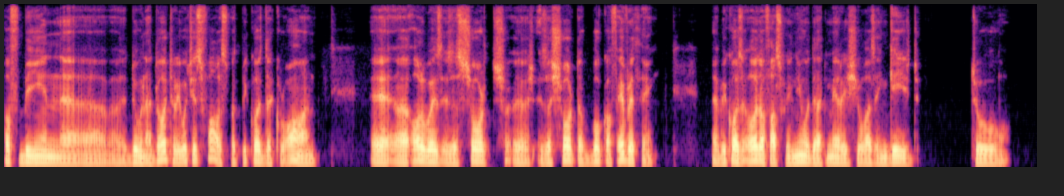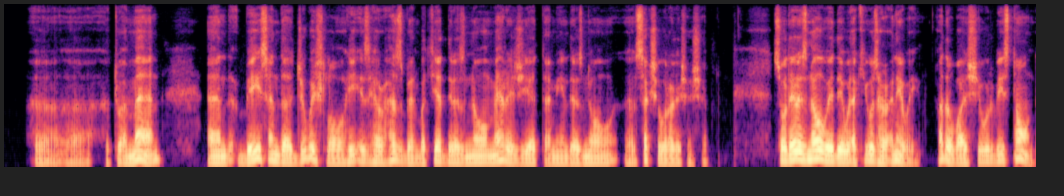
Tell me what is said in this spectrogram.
of being uh, doing adultery, which is false. But because the Quran uh, uh always is a short uh, is a short of book of everything, uh, because all of us we knew that Mary she was engaged to to a man, and based on the Jewish law, he is her husband, but yet there is no marriage yet. I mean, there's no sexual relationship. So there is no way they will accuse her anyway. Otherwise, she will be stoned.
